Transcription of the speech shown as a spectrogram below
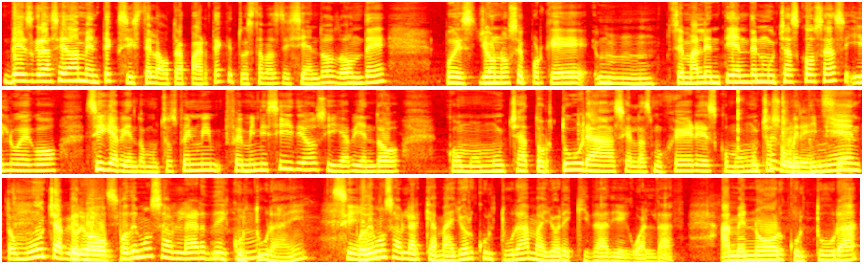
Desgraciadamente existe la otra parte que tú estabas diciendo, donde pues yo no sé por qué mm, se malentienden muchas cosas y luego sigue habiendo muchos feminicidios, sigue habiendo como mucha tortura hacia las mujeres, como mucho sometimiento, mucha violencia. Pero podemos hablar de cultura, ¿eh? Sí. Podemos hablar que a mayor cultura, mayor equidad y igualdad. A menor cultura,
